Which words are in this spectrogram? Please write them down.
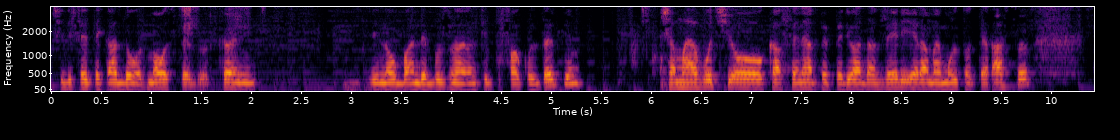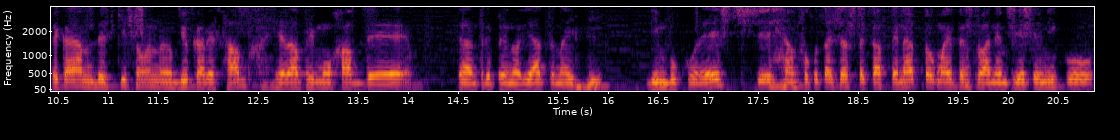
și diferite cadouri, mousepad-uri, căni, din nou bani de buzunar în timpul facultății. Și am mai avut și o cafenea pe perioada verii, era mai mult o terasă, pe care am deschis-o în Bucharest Hub. Era primul hub de, de antreprenoriat în IT uh-huh din București și am făcut această cafenea tocmai pentru a ne împrieteni cu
